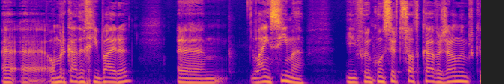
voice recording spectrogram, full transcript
a, ao Mercado da Ribeira, lá em cima. E foi um concerto só de covers. Já não lembro que,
